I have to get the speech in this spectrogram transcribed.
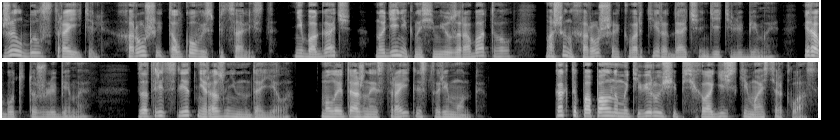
Жил-был строитель, хороший, толковый специалист. Не богач, но денег на семью зарабатывал, машина хорошая, квартира, дача, дети любимые. И работа тоже любимая. За 30 лет ни разу не надоело. Малоэтажное строительство, ремонты. Как-то попал на мотивирующий психологический мастер-класс.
